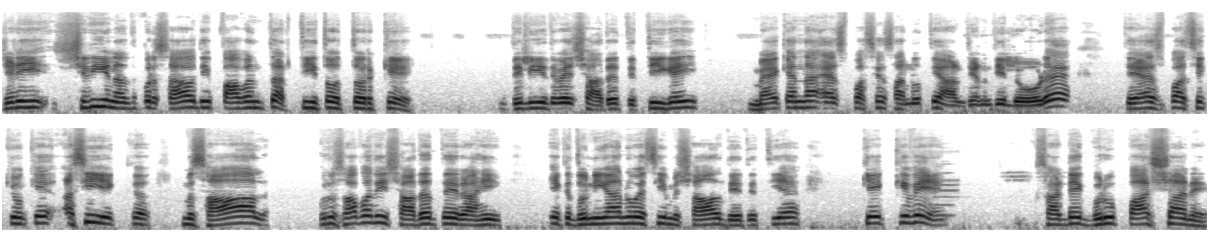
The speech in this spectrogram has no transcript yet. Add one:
ਜਿਹੜੀ ਸ਼੍ਰੀ ਅਨੰਦਪੁਰ ਸਾਹਿਬ ਦੀ ਪਾਵਨ ਧਰਤੀ ਤੋਂ ਤੁਰ ਕੇ ਦਿੱਲੀ ਦੇ ਵਿੱਚ ਸ਼ਹਾਦਤ ਦਿੱਤੀ ਗਈ। ਮੈਂ ਕਹਿੰਦਾ ਇਸ ਪਾਸੇ ਸਾਨੂੰ ਧਿਆਨ ਦੇਣ ਦੀ ਲੋੜ ਹੈ। ਤੇ ਇਸ ਪਾਸੇ ਕਿਉਂਕਿ ਅਸੀਂ ਇੱਕ ਮਿਸਾਲ ਗੁਰੂ ਸਾਹਿਬਾਂ ਦੀ ਸ਼ਹਾਦਤ ਦੇ ਰਾਹੀਂ ਇੱਕ ਦੁਨੀਆ ਨੂੰ ਅਸੀਂ ਮਿਸਾਲ ਦੇ ਦਿੱਤੀ ਹੈ ਕਿ ਕਿਵੇਂ ਸਾਡੇ ਗੁਰੂ ਪਾਤਸ਼ਾਹ ਨੇ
